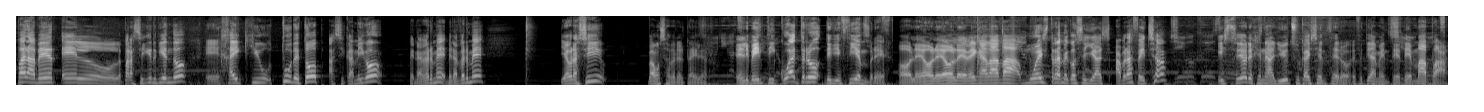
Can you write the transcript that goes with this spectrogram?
Para ver el... para seguir viendo eh, to the top. Así que amigo, ven a verme, ven a verme. Y ahora sí, Vamos a ver el tráiler. El 24 de diciembre. Ole, ole, ole, venga, va, va. Muéstrame cosillas. ¿Habrá fecha? Historia original, Jujutsu Kaisen 0 Efectivamente, de mapa.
